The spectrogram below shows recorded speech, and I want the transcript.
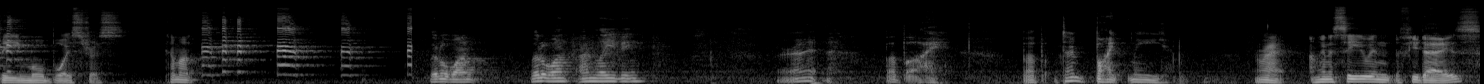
be more boisterous. Come on. Little one, little one, I'm leaving. All right, bye bye. Bye bye. Don't bite me. All right, I'm gonna see you in a few days.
